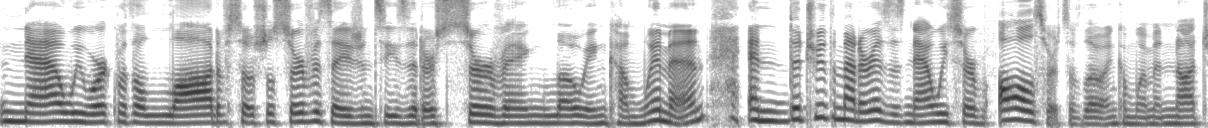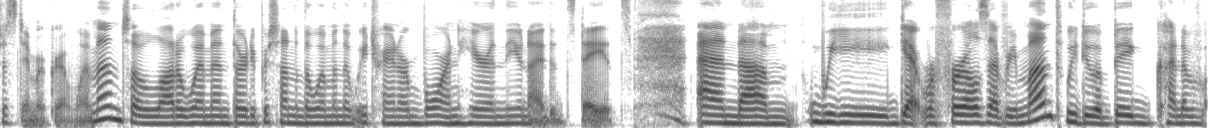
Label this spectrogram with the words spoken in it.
now we work with a lot of social service agencies that are serving low income women. And the truth of the matter is, is now we serve all sorts of low income women, not just immigrant women. So a lot of women, 30% of the women that we train are born here in the United States. And um, we get referrals every month. We do a big kind of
